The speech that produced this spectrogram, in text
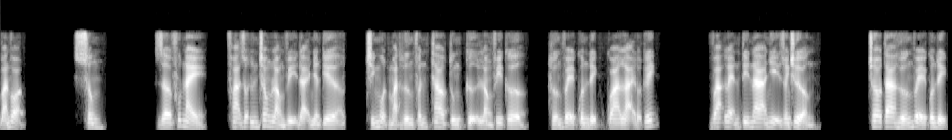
bán vọt. Sông. Giờ phút này, pha dẫn trong lòng vị đại nhân kia, chính một mặt hưng phấn thao túng cự long phi cơ, hướng về quân địch qua lại đột kích. Vạ lẹn tina nhị doanh trưởng, cho ta hướng về quân địch,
